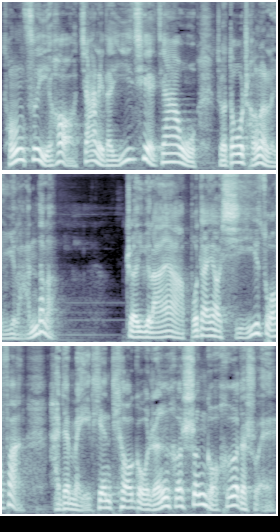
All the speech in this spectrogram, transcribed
从此以后，家里的一切家务就都成了玉兰的了。这玉兰啊，不但要洗衣做饭，还得每天挑够人和牲口喝的水。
